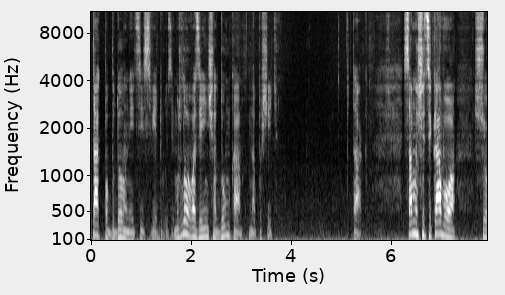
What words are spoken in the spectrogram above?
Так побудований цей світ, друзі. Можливо, у вас є інша думка, напишіть. Так. Саме що цікаво, що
